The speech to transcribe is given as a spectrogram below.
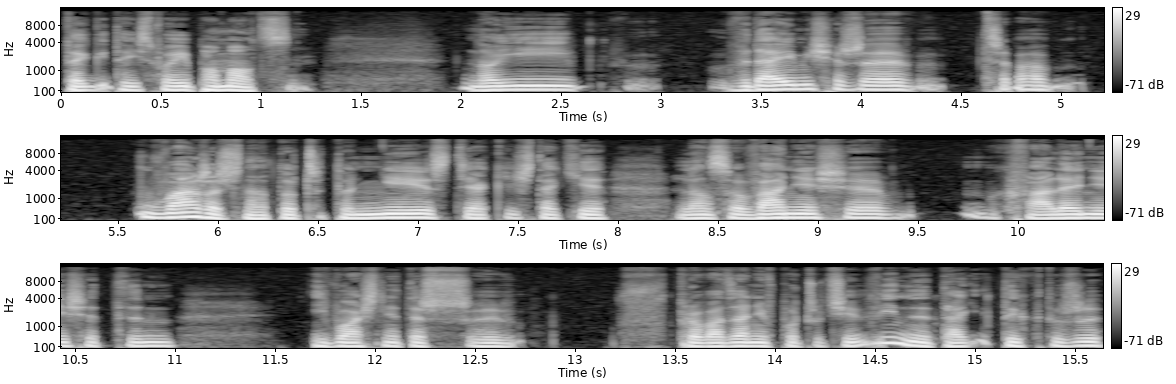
tej, tej swojej pomocy. No i wydaje mi się, że trzeba uważać na to, czy to nie jest jakieś takie lansowanie się, chwalenie się tym i właśnie też y, wprowadzanie w poczucie winy tak, tych, którzy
